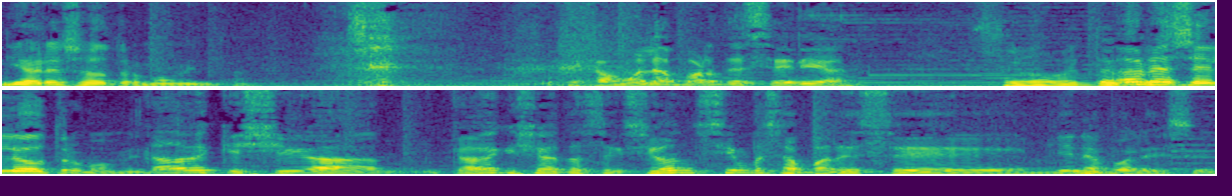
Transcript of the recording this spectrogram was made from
Y ahora es otro momento. ¿Dejamos la parte seria? Ahora es el otro momento. Cada vez que llega, cada vez que llega esta sección siempre se aparece ¿Quién aparece?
